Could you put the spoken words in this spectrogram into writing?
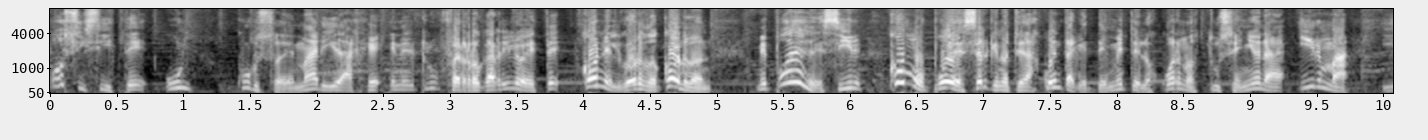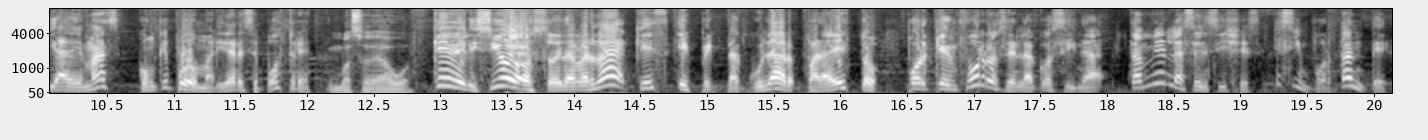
vos hiciste un curso de maridaje en el Club Ferrocarril Oeste con el Gordo Cordon. ¿Me puedes decir cómo puede ser que no te das cuenta que te mete los cuernos tu señora Irma? Y además, ¿con qué puedo maridar ese postre? Un vaso de agua. ¡Qué delicioso! La verdad que es espectacular para esto, porque en Forros en la Cocina también la sencillez es importante,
